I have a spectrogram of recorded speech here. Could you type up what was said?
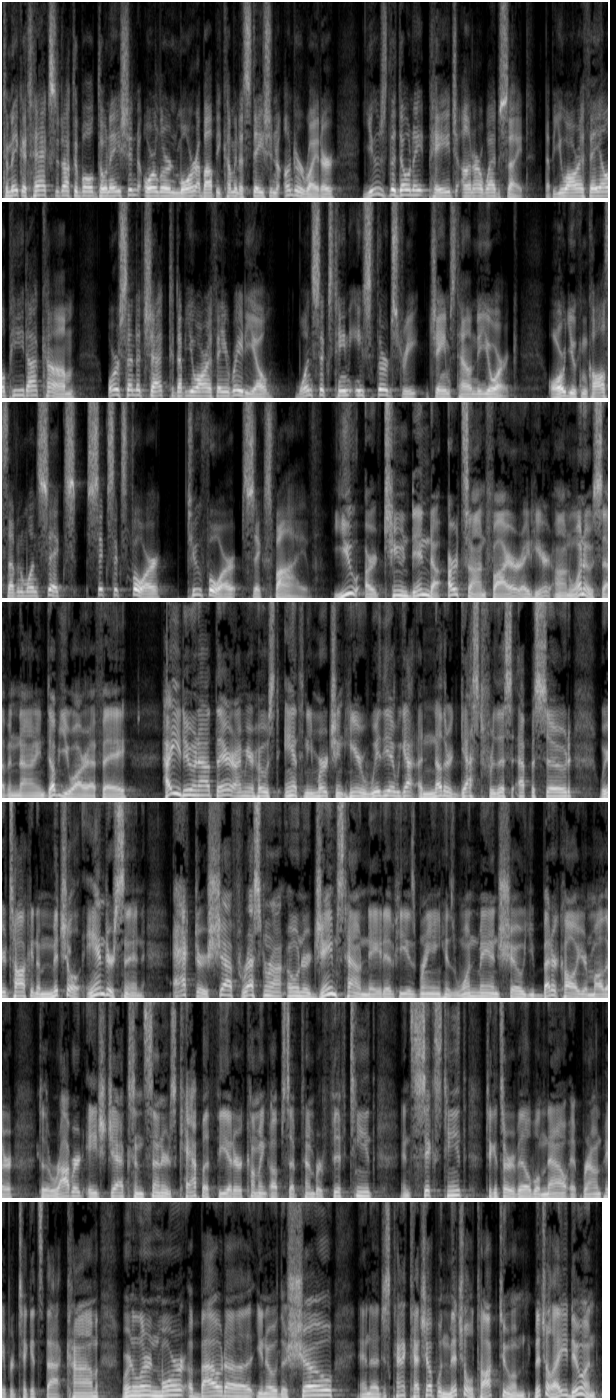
To make a tax deductible donation or learn more about becoming a station underwriter, use the donate page on our website, WRFALP.com, or send a check to WRFA Radio, 116 East 3rd Street, Jamestown, New York. Or you can call 716 664 2465. You are tuned in to Arts on Fire right here on 1079 WRFA. How you doing out there? I'm your host Anthony Merchant here with you. We got another guest for this episode. We're talking to Mitchell Anderson, actor, chef, restaurant owner, Jamestown native. He is bringing his one-man show You Better Call Your Mother to the Robert H. Jackson Center's Kappa Theater coming up September 15th and 16th. Tickets are available now at brownpapertickets.com. We're going to learn more about uh, you know, the show and uh, just kind of catch up with Mitchell, talk to him. Mitchell, how you doing?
